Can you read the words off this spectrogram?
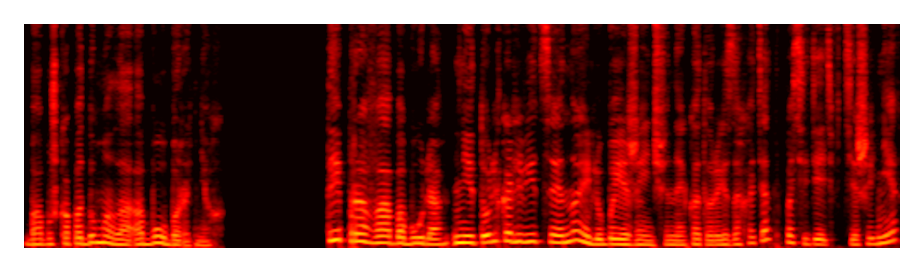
Бабушка подумала об оборотнях. «Ты права, бабуля. Не только львицы, но и любые женщины, которые захотят посидеть в тишине,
